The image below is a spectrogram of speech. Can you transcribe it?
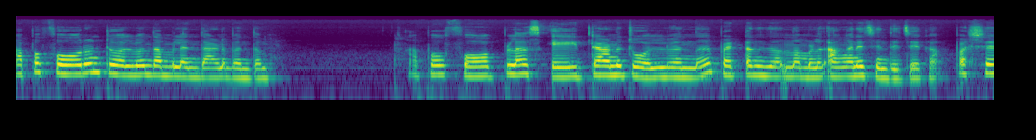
അപ്പോൾ ഫോറും ട്വൽവും തമ്മിൽ എന്താണ് ബന്ധം? അപ്പോൾ ഫോർ പ്ലസ് എയ്റ്റ് ആണ് ട്വൽവ് എന്ന് പെട്ടെന്ന് നമ്മൾ അങ്ങനെ ചിന്തിച്ചേക്കാം. പക്ഷേ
